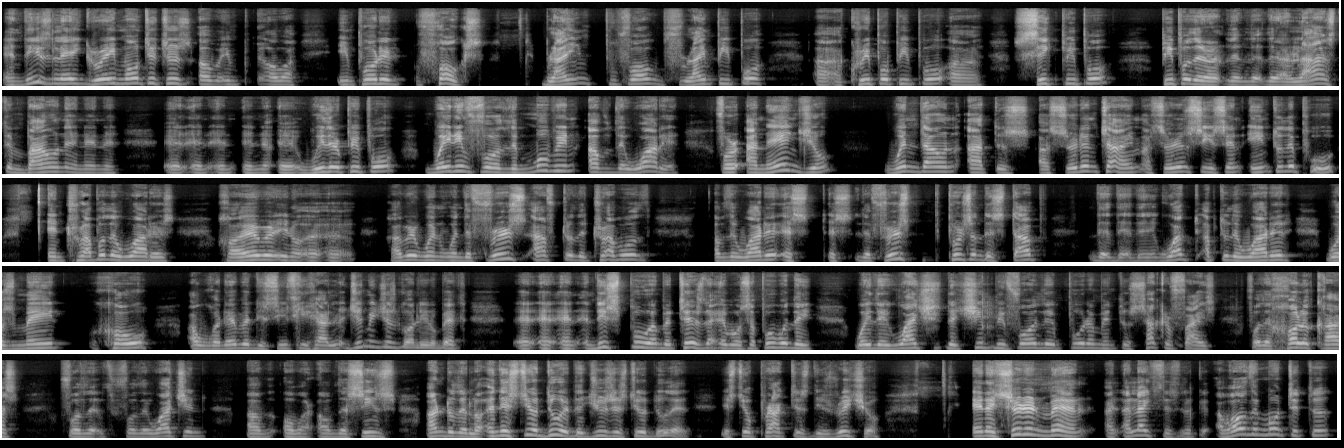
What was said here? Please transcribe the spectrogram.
and these lay great multitudes of, of uh, imported folks, blind folk, blind people, uh, crippled people, uh, sick people, people that are that, that are lost and bound and and and, and, and, and uh, wither people waiting for the moving of the water. For an angel went down at a certain time, a certain season, into the pool and troubled the waters. However, you know, uh, uh, however, when when the first after the trouble of the water is, is the first person that stopped, the, the, the walked up to the water was made whole of whatever disease he had. Let me just go a little bit. And, and, and this pool in Bethesda, it was a pool where they where they watched the sheep before they put them into sacrifice for the Holocaust, for the for the watching of of, of the sins under the law. And they still do it. The Jews still do that. They still practice this ritual. And a certain man, I, I like this, look, of all the multitude,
